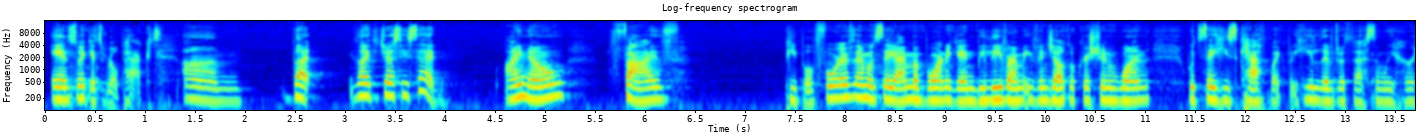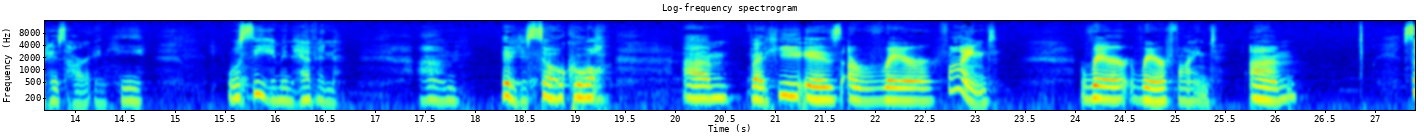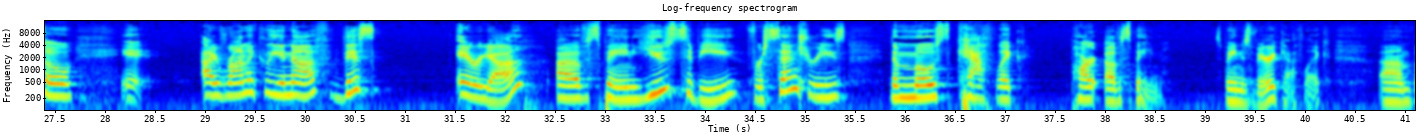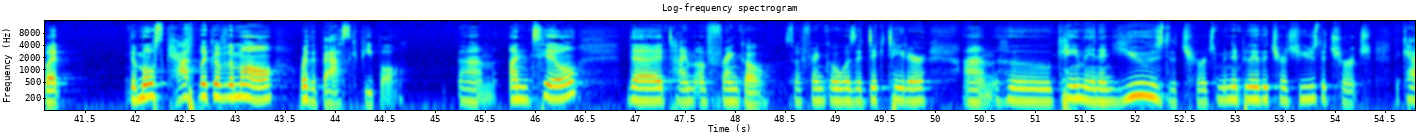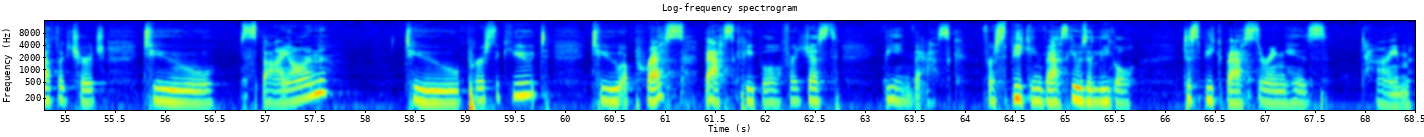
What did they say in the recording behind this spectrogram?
and so it gets real packed. Um, but like Jesse said, I know five people. Four of them would say, I'm a born again believer, I'm evangelical Christian. One would say he's Catholic, but he lived with us and we heard his heart, and he, we'll see him in heaven. Um, it is so cool. Um, but he is a rare find. Rare, rare find. Um, so, it, ironically enough, this area of Spain used to be, for centuries, the most Catholic part of Spain. Spain is very Catholic, um, but the most Catholic of them all were the Basque people um, until the time of Franco. So, Franco was a dictator um, who came in and used the church, manipulated the church, used the church, the Catholic Church, to spy on, to persecute, to oppress Basque people for just being Basque, for speaking Basque. It was illegal to speak Basque during his time.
